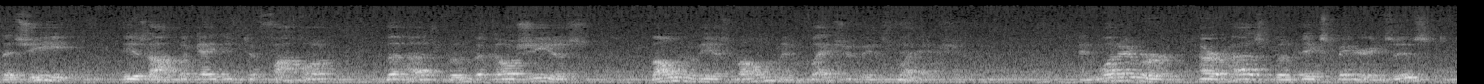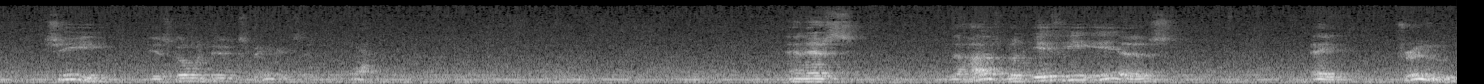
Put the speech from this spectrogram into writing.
that she is obligated to follow the husband because she is bone of his bone and flesh of his flesh. And whatever her husband experiences, she is going to experience it. Yeah. And as the husband, if he is a true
